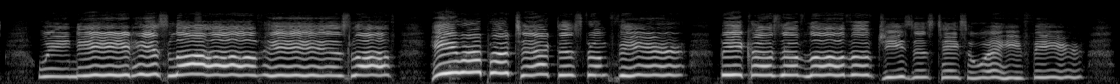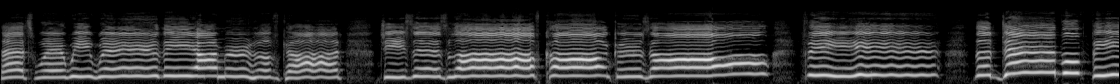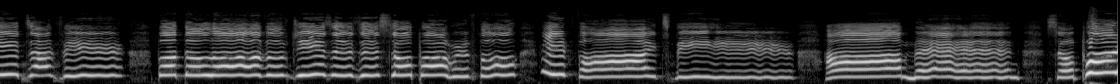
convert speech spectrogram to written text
away fear. That's where we wear the armor of God. Jesus' love conquers all fear. The devil feeds on fear, but the love of Jesus is so powerful, it fights fear. Amen. So put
